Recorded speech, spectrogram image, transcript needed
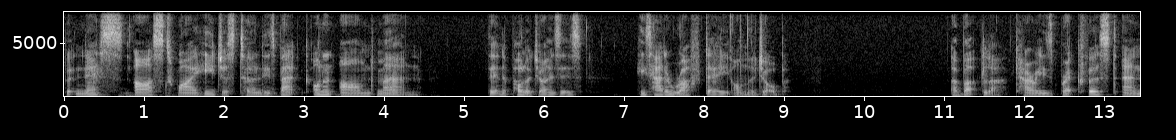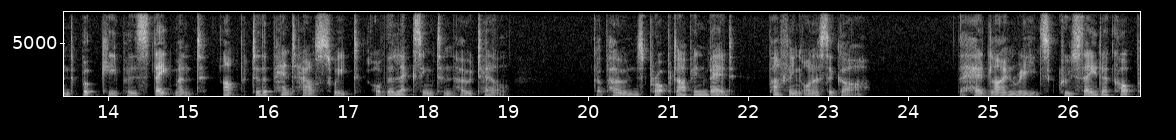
but Ness asks why he just turned his back on an armed man, then apologizes. He's had a rough day on the job. A butler carries breakfast and bookkeeper's statement up to the penthouse suite of the Lexington Hotel. Capone's propped up in bed, puffing on a cigar. The headline reads Crusader Cop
